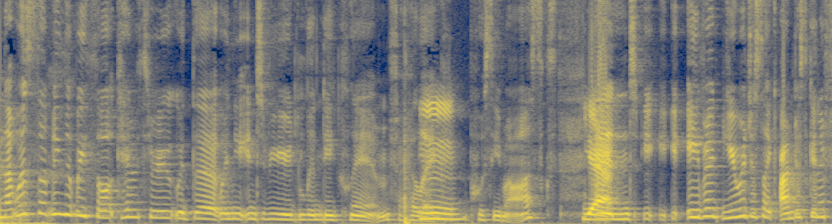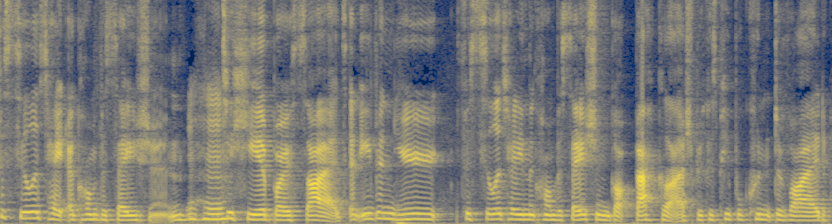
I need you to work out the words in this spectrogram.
And that was something that we thought came through with the when you interviewed Lindy Klim for her like mm. pussy masks. Yeah. And y- y- even you were just like, I'm just going to facilitate a conversation mm-hmm. to hear both sides. And even you facilitating the conversation got backlash because people couldn't divide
